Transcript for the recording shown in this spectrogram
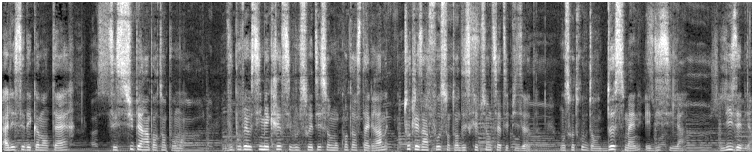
à laisser des commentaires. C'est super important pour moi. Vous pouvez aussi m'écrire si vous le souhaitez sur mon compte Instagram. Toutes les infos sont en description de cet épisode. On se retrouve dans deux semaines et d'ici là, lisez bien.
